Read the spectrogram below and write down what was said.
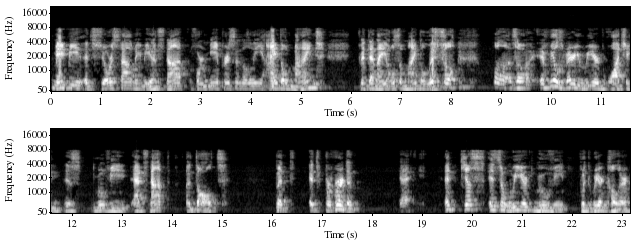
maybe it's your style, maybe it's not. For me personally, I don't mind, but then I also mind a little. Well, so it feels very weird watching this movie that's not adult, but it's perverted. Uh, it just it's a weird movie with weird color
